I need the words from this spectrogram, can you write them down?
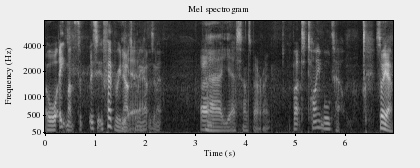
Or eight months. It's in February now it's coming out, isn't it? Um, uh, yeah, sounds about right. but time will tell. So, yeah,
